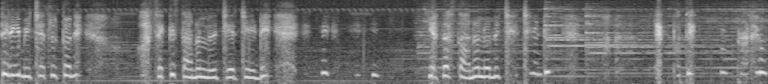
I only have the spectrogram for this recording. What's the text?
తిరిగి మీ చేతులతోనే ఆ శక్తి స్థానంలోనే చేర్చేయండి. యథా స్థానంలోనే చేర్చేయండి. లేకపోతే ప్రళయం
